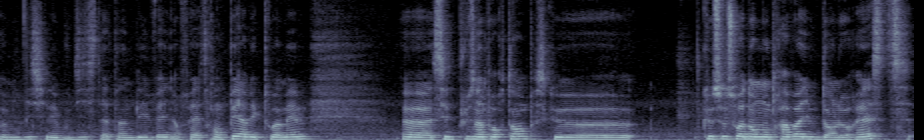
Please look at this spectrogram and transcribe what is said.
comme ils disent chez les bouddhistes, atteindre l'éveil, en fait, être en paix avec toi-même, euh, c'est le plus important parce que que ce soit dans mon travail ou dans le reste,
